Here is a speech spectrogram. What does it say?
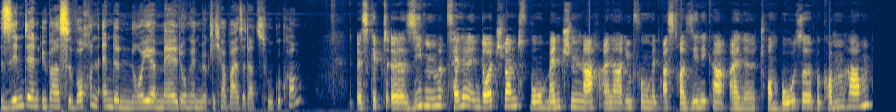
Sind denn übers Wochenende neue Meldungen möglicherweise dazugekommen? Es gibt äh, sieben Fälle in Deutschland, wo Menschen nach einer Impfung mit AstraZeneca eine Thrombose bekommen haben.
